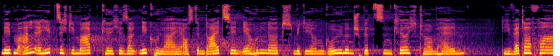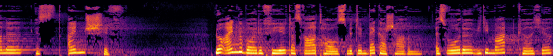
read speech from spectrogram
Nebenan erhebt sich die Marktkirche St. Nikolai aus dem 13. Jahrhundert mit ihrem grünen spitzen Kirchturmhelm. Die Wetterfahne ist ein Schiff. Nur ein Gebäude fehlt, das Rathaus mit dem Bäckerscharren. Es wurde, wie die Marktkirche,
